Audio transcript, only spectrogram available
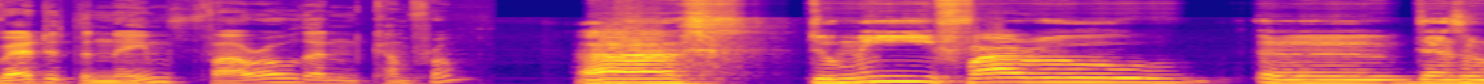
where did the name Faro then come from Uh, to me, Pharaoh, uh, there's a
